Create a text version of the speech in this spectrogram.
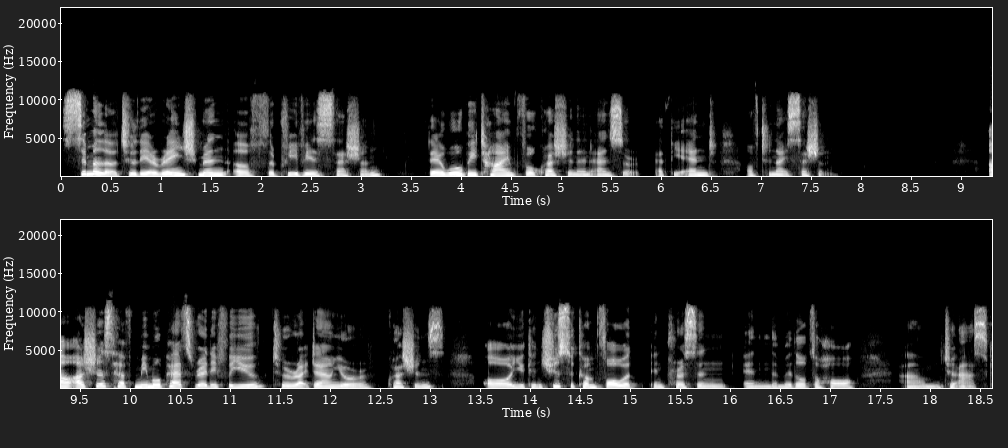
Similar to the arrangement of the previous session, there will be time for question and answer at the end of tonight's session. Our ushers have memo pads ready for you to write down your questions, or you can choose to come forward in person in the middle of the hall um, to ask.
